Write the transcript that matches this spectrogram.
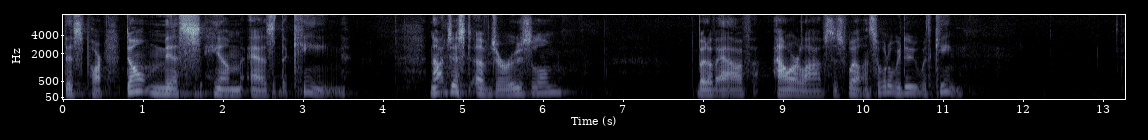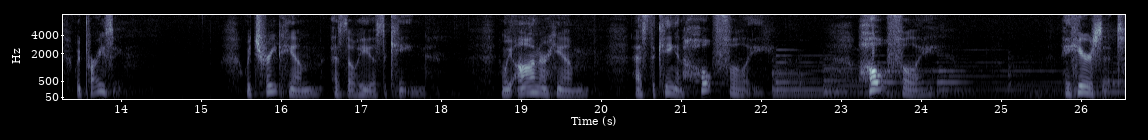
this part. Don't miss him as the king not just of Jerusalem, but of our, lives as well. And so, what do we do with King? We praise Him. We treat Him as though He is the King. And we honor Him as the King. And hopefully, hopefully, He hears it.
